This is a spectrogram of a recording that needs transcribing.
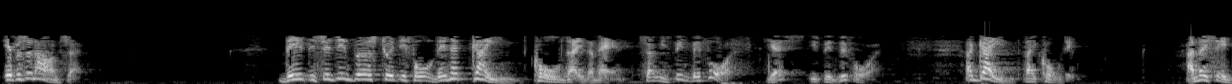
it was an answer. Then, this is in verse 24, then again called they the man. So he's been before. Yes, he's been before. Again they called him. And they said,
